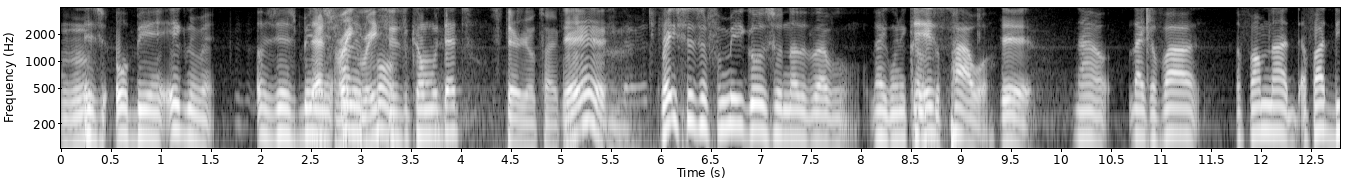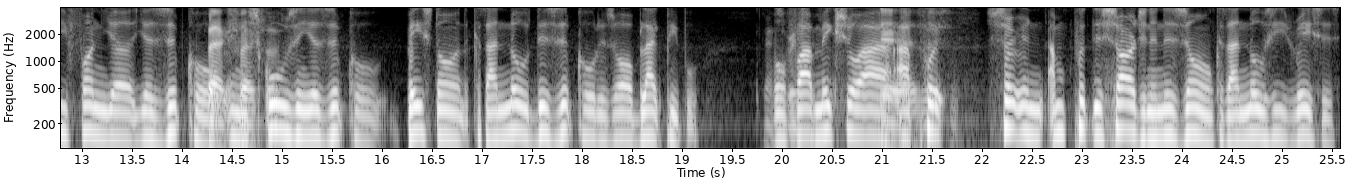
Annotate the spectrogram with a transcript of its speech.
is or being ignorant, or just being Mm-hmm. That's right. uninformed. Racism come with that too. Stereotype. Yeah. Racism for me goes to another level. Like when it comes It's- to power. Yeah. Now, like if I if I'm not if I defund your your zip code Facts, and the facts, schools in your zip code based on because I know this zip code is all black people. That's or if I make sure I, Yeah, I put racist. certain I'm put this sergeant in this zone because I know he's racist.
